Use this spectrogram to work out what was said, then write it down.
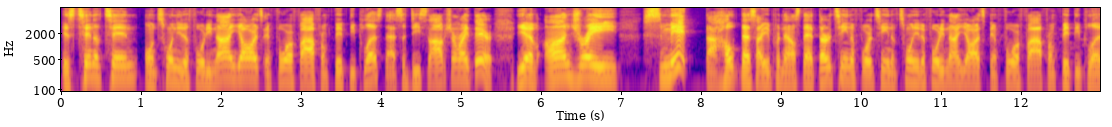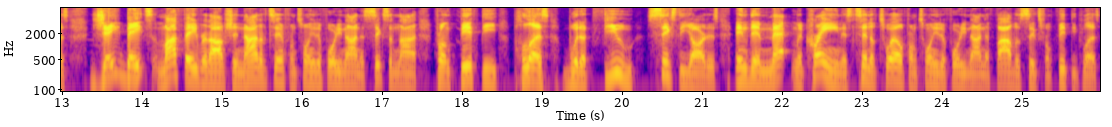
is 10 of 10 on 20 to 49 yards and 4 or 5 from 50 plus. That's a decent option right there. You have Andre Szmyt I hope that's how you pronounce that. 13 of 14 of 20 to 49 yards and 4 or 5 from 50 plus. Jake Bates, my favorite option, 9 of 10 from 20 to 49 and 6 of 9 from 50 plus with a few 60 yarders. And then Matt McCrane is 10 of 12 from 20 to 49 and 5 of 6 from 50 plus.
